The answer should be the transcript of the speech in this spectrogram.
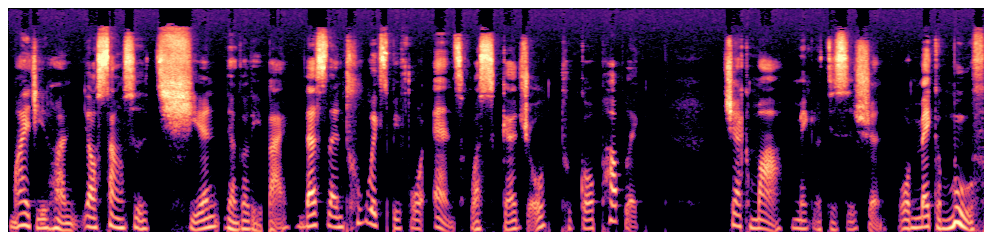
蚂蚁集团要上市前两个礼拜，less than two weeks before Ant was scheduled to go public。Jack Ma make a decision or make a move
